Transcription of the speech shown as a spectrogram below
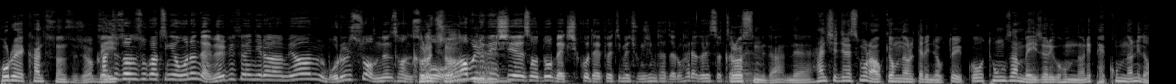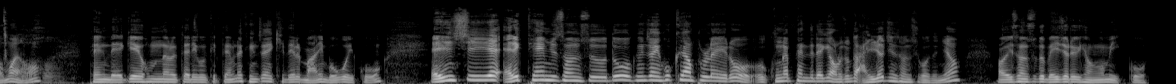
호르의 칸트 선수죠. 카트 메이- 선수 같은 경우는 MLB 팬이라면 모를 수 없는 선수. 그렇죠. WBC에서도 멕시코 대표팀의 중심 타자로 활약을 했었잖아요. 그렇습니다. 네. 한 시즌에 29개 홈런을 때린 적도 있고 통산 메이저리그 홈런이 100홈런이 넘어요. 어허. 104개의 홈런을 때리고 있기 때문에 굉장히 기대를 많이 모으고 있고 NC의 에릭 테임즈 선수도 굉장히 호쾌한 플레이로 국내 팬들에게 어느 정도 알려진 선수거든요. 어, 이 선수도 메이저리그 경험이 있고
